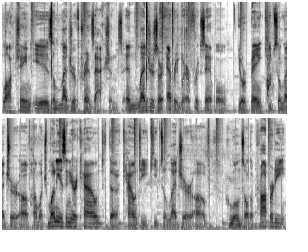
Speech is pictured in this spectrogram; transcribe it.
blockchain is a ledger of transactions, and ledgers are everywhere. For example, your bank keeps a ledger of how much money is in your account, the county keeps a ledger of who owns all the property.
